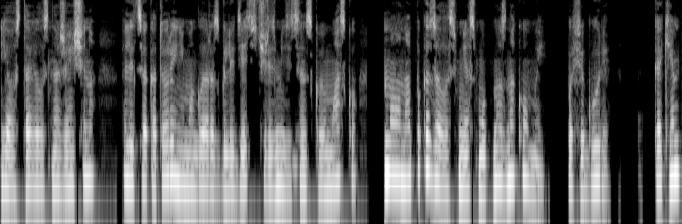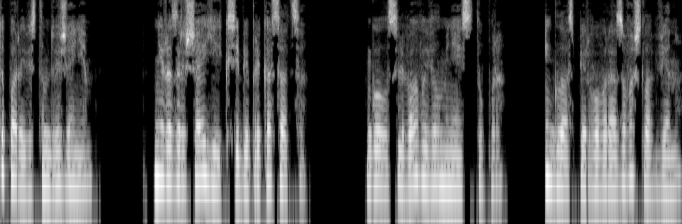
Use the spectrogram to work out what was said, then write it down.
Я уставилась на женщину, лица которой не могла разглядеть через медицинскую маску, но она показалась мне смутно знакомой, по фигуре, каким-то порывистым движением. Не разрешай ей к себе прикасаться. Голос льва вывел меня из ступора. Игла с первого раза вошла в вену.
